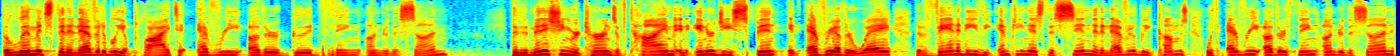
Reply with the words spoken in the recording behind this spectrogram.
the limits that inevitably apply to every other good thing under the sun, the diminishing returns of time and energy spent in every other way, the vanity, the emptiness, the sin that inevitably comes with every other thing under the sun,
